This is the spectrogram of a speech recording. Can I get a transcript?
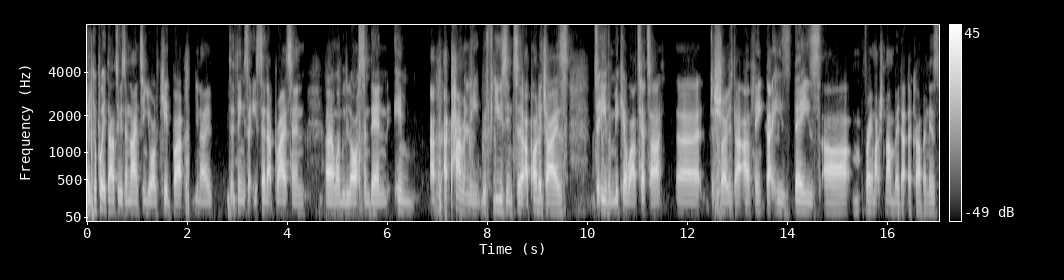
you could put it down to he's a 19 year old kid, but you know, the things that he said at Brighton uh, when we lost, and then him a- apparently refusing to apologize to even Mikel Arteta. Uh, just shows that I think that his days are very much numbered at the club, and there's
